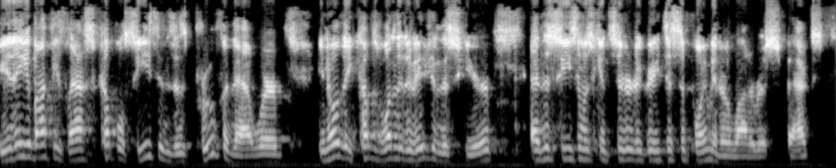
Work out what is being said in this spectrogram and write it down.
you think about these last couple seasons as proof of that, where, you know, the Cubs won the division this year and the season was considered a great disappointment in a lot of respects.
